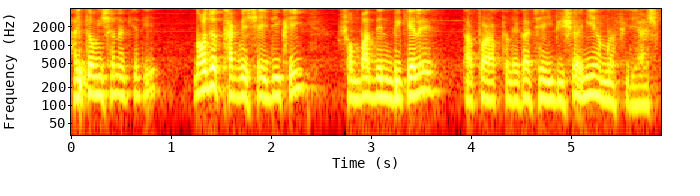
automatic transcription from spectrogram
হাইকমিশনারকে দিয়ে? নজর থাকবে সেই দিকেই, সোমবার দিন বিকেলে, তারপর আপনাদের কাছে এই বিষয় নিয়ে আমরা ফিরে আসব।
